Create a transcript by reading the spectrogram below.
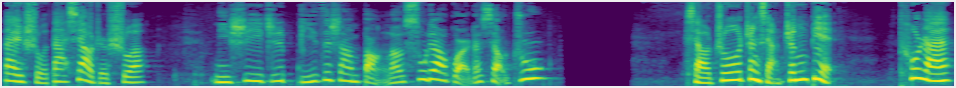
袋鼠大笑着说：“你是一只鼻子上绑了塑料管的小猪。”小猪正想争辩，突然，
